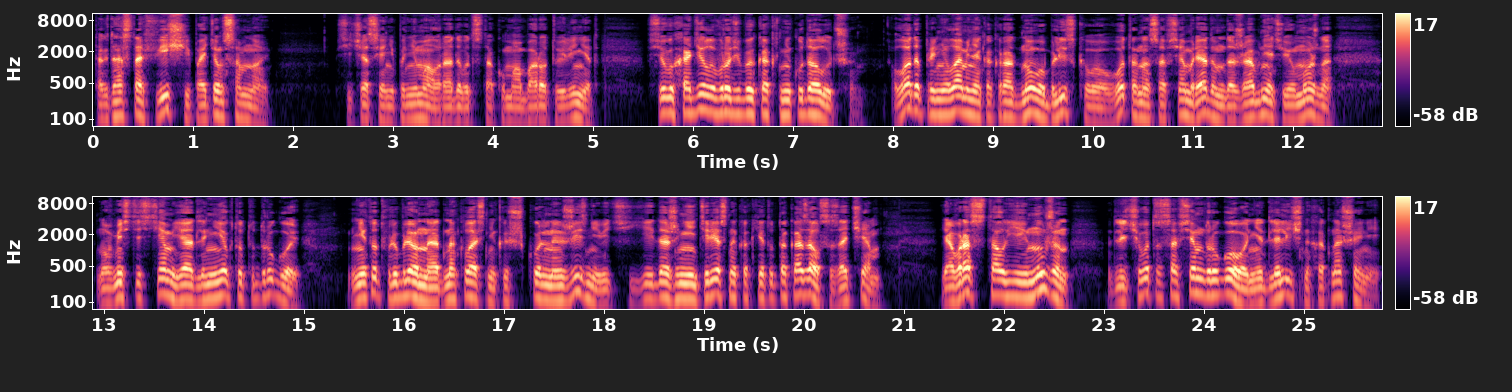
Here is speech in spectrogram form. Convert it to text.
«Тогда оставь вещи и пойдем со мной». Сейчас я не понимал, радоваться такому обороту или нет. Все выходило вроде бы как никуда лучше. Лада приняла меня как родного, близкого. Вот она совсем рядом, даже обнять ее можно — но вместе с тем я для нее кто-то другой. Не тот влюбленный одноклассник из школьной жизни, ведь ей даже не интересно, как я тут оказался, зачем. Я в раз стал ей нужен для чего-то совсем другого, не для личных отношений.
